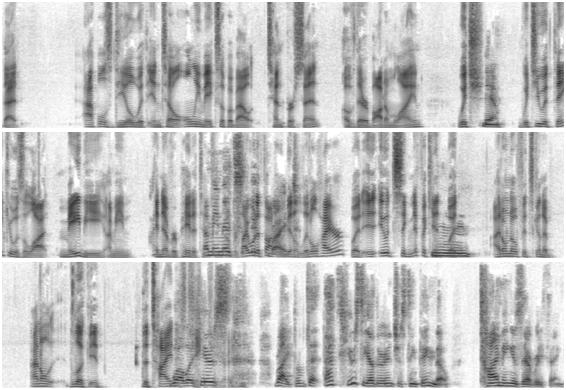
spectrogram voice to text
that Apple's deal with Intel only makes up about 10% of their bottom line, which yeah. which you would think it was a lot maybe, I mean, I never paid attention. I mean, it's, I would have thought right. it would have been a little higher, but it, it was significant. Mm. But I don't know if it's going to. I don't look. It the tide. Well, but here's right? right, but that, that's here's the other interesting thing though. Timing is everything.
